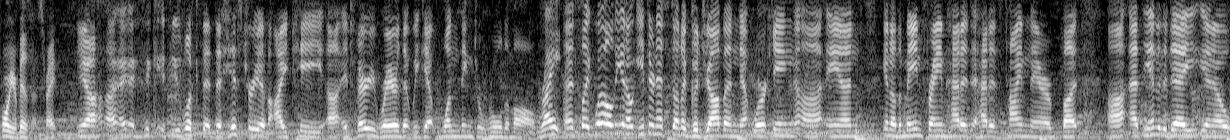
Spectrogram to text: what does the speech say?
for your business, right? Yeah, I, I, think if you look at the history of IT, uh, it's very rare that we get one thing to rule them all. Right. And it's like, well, you know, Ethernet's done a good job on networking, uh, and you know, the mainframe had it had its time there, but uh, at the end of the day, you know,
